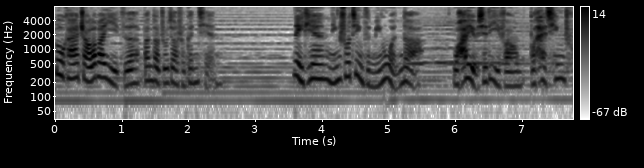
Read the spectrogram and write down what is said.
陆凯找了把椅子搬到朱教授跟前。那天您说镜子铭文的，我还有些地方不太清楚。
